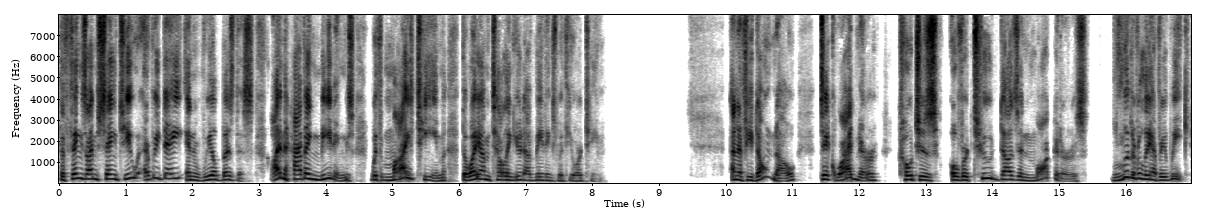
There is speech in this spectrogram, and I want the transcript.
the things I'm saying to you every day in real business. I'm having meetings with my team the way I'm telling you to have meetings with your team. And if you don't know, Dick Wagner coaches over two dozen marketers literally every week.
